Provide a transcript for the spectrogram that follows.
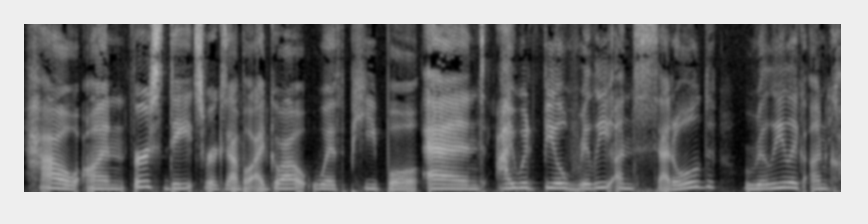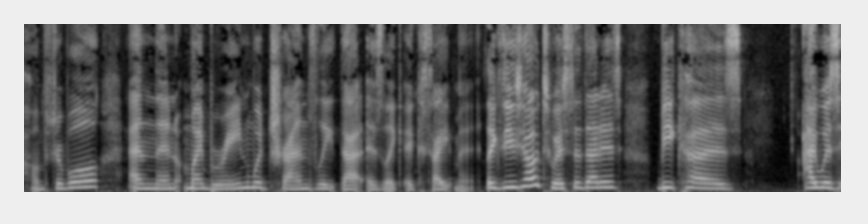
how on first dates, for example, I'd go out with people and I would feel really unsettled really like uncomfortable and then my brain would translate that as like excitement. Like do you see how twisted that is? Because I was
